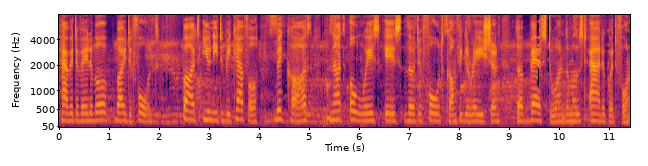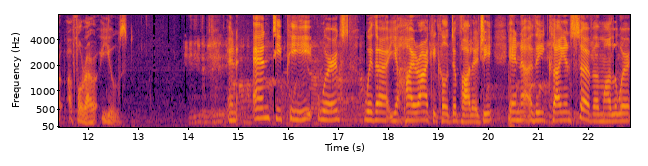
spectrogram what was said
have it available by default. But you need to be careful because not always is the default configuration the best one, the most adequate for, for our use. And NTP works with a hierarchical topology in uh, the client-server model, where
